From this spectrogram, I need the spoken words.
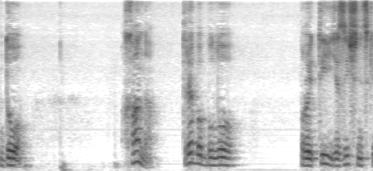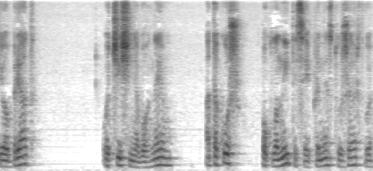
до хана, треба було пройти язичницький обряд очищення вогнем, а також поклонитися і принести жертви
